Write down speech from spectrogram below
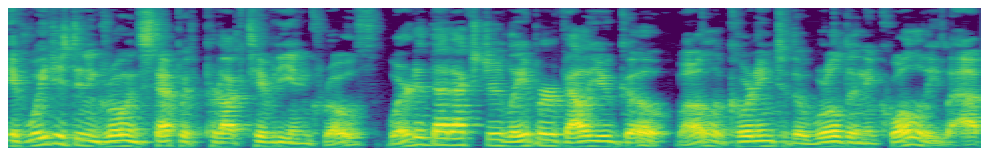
If wages didn't grow instead with productivity and growth, where did that extra labor value go? Well, according to the World Inequality Lab,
